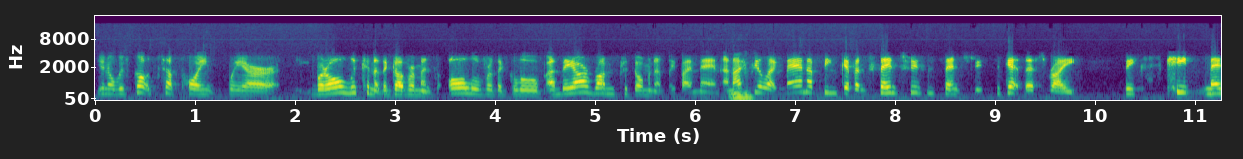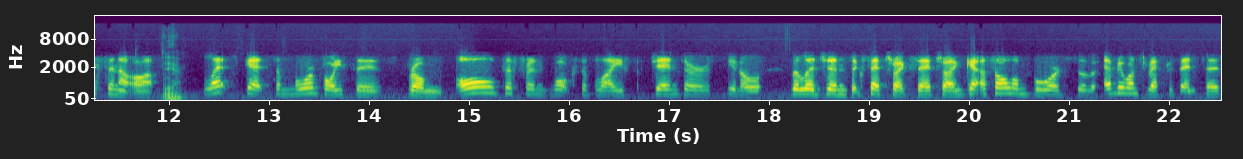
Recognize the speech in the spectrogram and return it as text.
you know, we've got to a point where we're all looking at the governments all over the globe, and they are run predominantly by men. And I feel like men have been given centuries and centuries to get this right. They keep messing it up. yeah. let's get some more voices from all different walks of life, genders, you know, religions, etc., etc., and get us all on board so that everyone's represented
